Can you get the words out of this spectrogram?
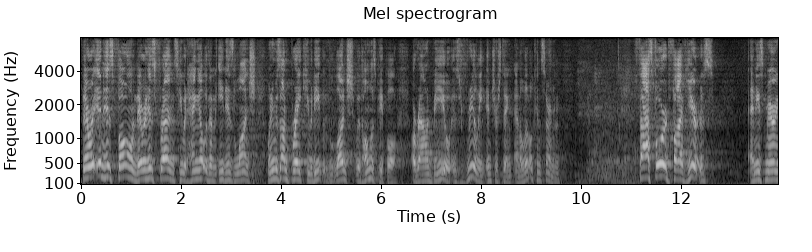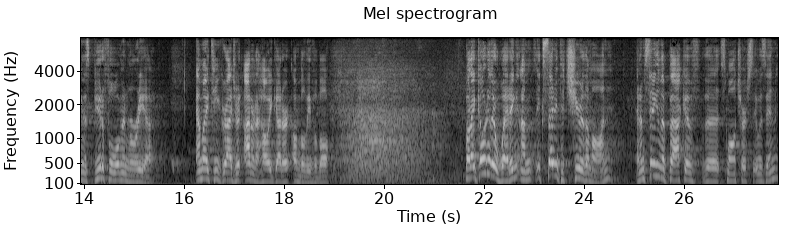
They were in his phone, they were his friends. He would hang out with them, eat his lunch. When he was on break, he would eat lunch with homeless people around BU. It was really interesting and a little concerning. Fast forward five years, and he's marrying this beautiful woman, Maria. MIT graduate, I don't know how he got her, unbelievable. but I go to their wedding and I'm excited to cheer them on. And I'm sitting in the back of the small church it was in,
